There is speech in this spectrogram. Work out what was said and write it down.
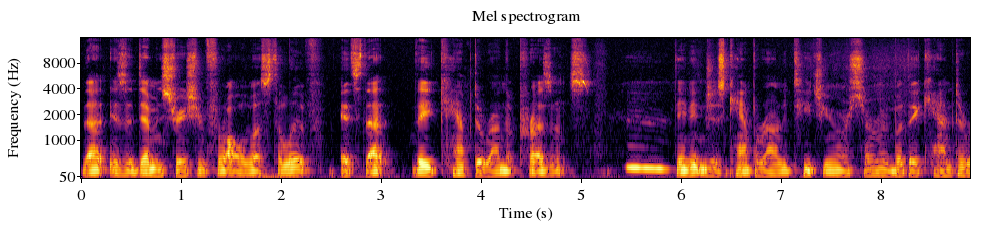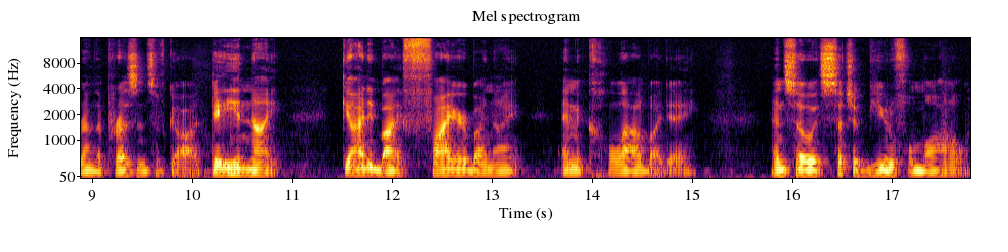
that is a demonstration for all of us to live. It's that they camped around the presence. mm, They didn't just camp around a teaching or a sermon, but they camped around the presence of God day and night, guided by fire by night and a cloud by day. And so it's such a beautiful model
